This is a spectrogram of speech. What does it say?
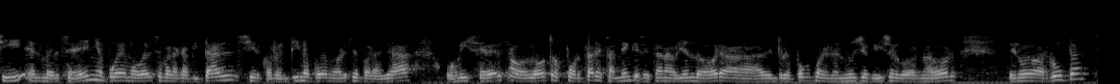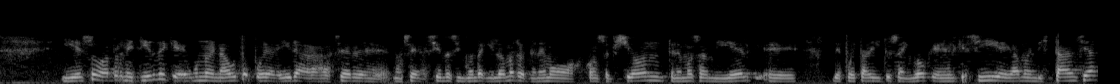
si el mercedeño puede moverse para capital, si el correntino puede moverse para allá, o viceversa, o los otros portales también que se están abriendo ahora dentro de poco con el anuncio que hizo el gobernador de nueva ruta, y eso va a permitir de que uno en auto pueda ir a hacer, eh, no sé, a 150 kilómetros, tenemos Concepción, tenemos San Miguel, eh, después está Ituzaingó, que es el que sigue, digamos, en distancia,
